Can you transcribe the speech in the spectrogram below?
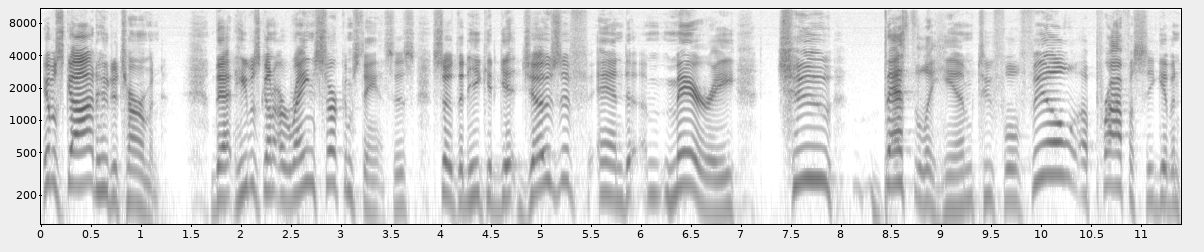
It was God who determined that he was going to arrange circumstances so that he could get Joseph and Mary to Bethlehem to fulfill a prophecy given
